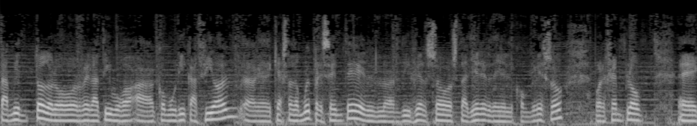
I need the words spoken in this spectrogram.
también todo lo relativo a comunicación, eh, que ha estado muy presente en los diversos talleres del Congreso. Por ejemplo, eh,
